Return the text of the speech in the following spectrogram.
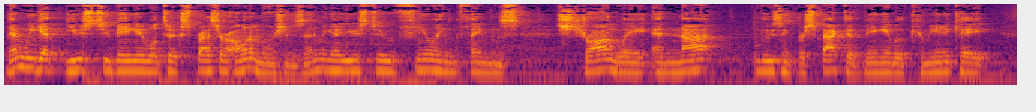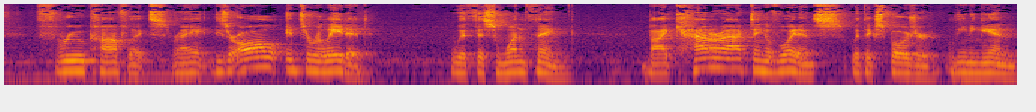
then we get used to being able to express our own emotions. Then we get used to feeling things strongly and not losing perspective, being able to communicate through conflicts, right? These are all interrelated with this one thing. By counteracting avoidance with exposure, leaning in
